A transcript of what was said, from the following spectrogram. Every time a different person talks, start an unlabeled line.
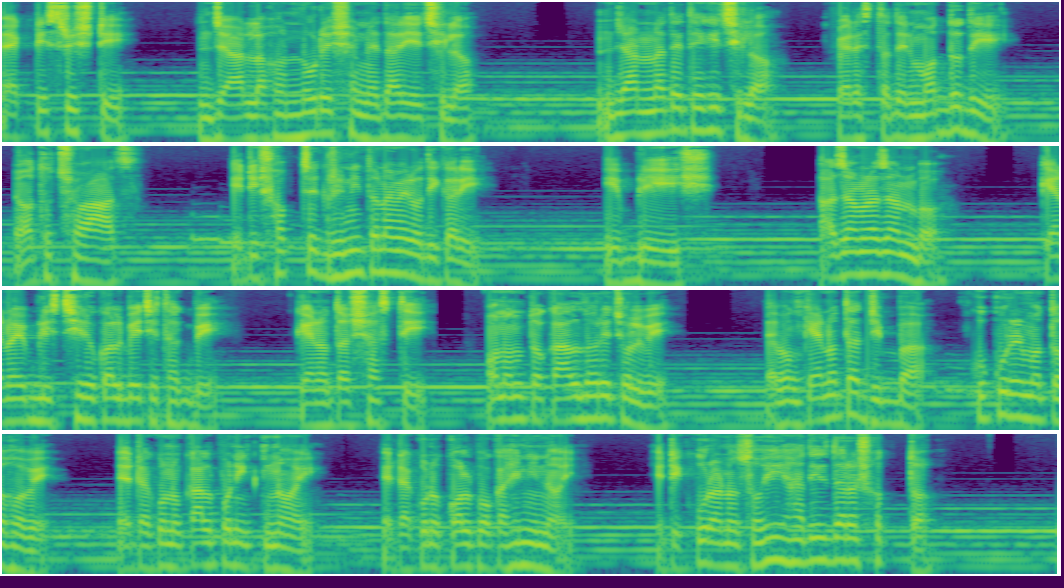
একটি সৃষ্টি, যা আল্লাহর নূরের সামনে দাঁড়িয়েছিল। জান্নাতে থেকেছিল ফেরেস্তাদের মধ্য দিয়ে, অথচ আজ এটি সবচেয়ে ঘৃণিত নামের অধিকারী, ইবলিশ। আজ আমরা জানব, কেন ইবলিশ চিরকাল বেঁচে থাকবে? কেন তার শাস্তি অনন্তকাল ধরে চলবে? এবং কেন তার জিব্বা কুকুরের মতো হবে? এটা কোনো কাল্পনিক নয়, এটা কোনো কল্পকাহিনী নয়। এটি কোরআন ও সহি হাদিস দ্বারা সত্য।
